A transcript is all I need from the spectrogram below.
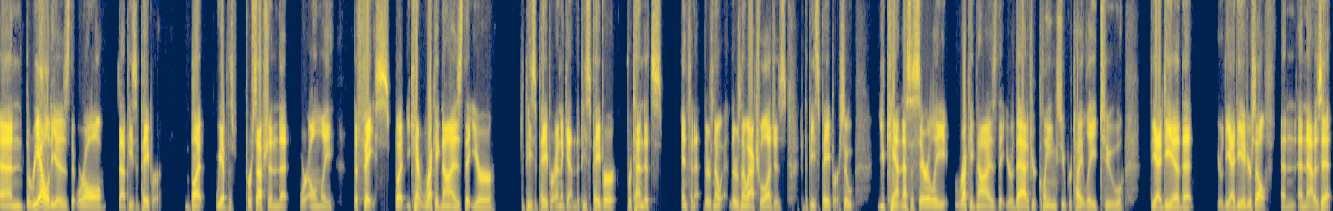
and the reality is that we're all that piece of paper, but we have this perception that we're only the face, but you can't recognize that you're the piece of paper. And again, the piece of paper pretend it's infinite. There's no there's no actual edges to the piece of paper. So you can't necessarily recognize that you're that if you're clinging super tightly to the idea that you're the idea of yourself and and that is it.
